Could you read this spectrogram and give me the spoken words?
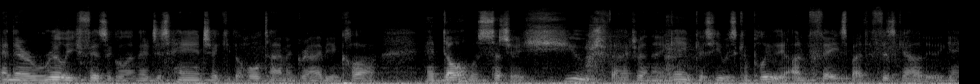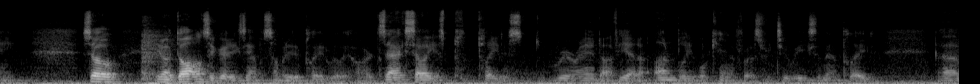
and they're really physical, and they just hand check you the whole time and grab you and claw. And Dalton was such a huge factor in that game because he was completely unfazed by the physicality of the game. So, you know, Dalton's a great example of somebody that played really hard. Zac Seljaas pl- played his rear end off. He had an unbelievable camp for us for two weeks, and then played uh,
